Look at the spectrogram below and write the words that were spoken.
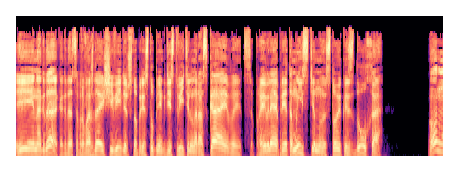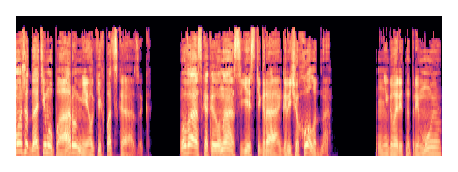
И иногда, когда сопровождающий видит, что преступник действительно раскаивается, проявляя при этом истинную стойкость духа, он может дать ему пару мелких подсказок. У вас, как и у нас, есть игра «горячо-холодно». Не говорит напрямую,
